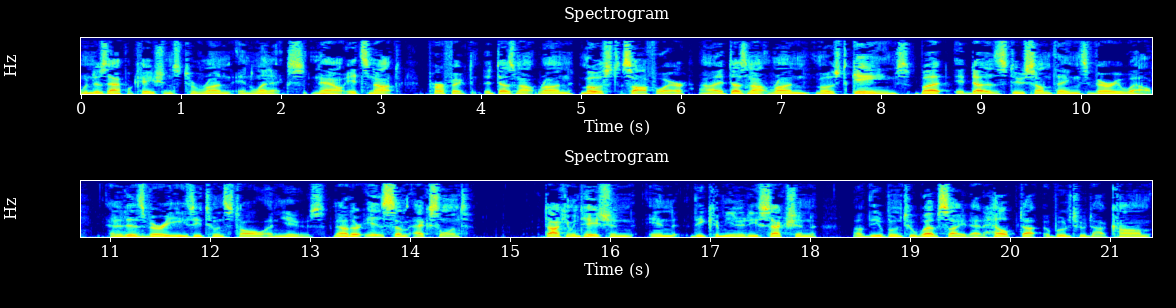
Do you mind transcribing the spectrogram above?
Windows applications to run in Linux. Now, it's not perfect. It does not run most software. Uh, it does not run most games, but it does do some things very well. And it is very easy to install and use. Now, there is some excellent documentation in the community section of the Ubuntu website at help.ubuntu.com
